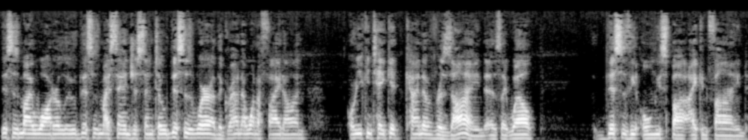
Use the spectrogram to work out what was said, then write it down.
this is my Waterloo. This is my San Jacinto. This is where the ground I want to fight on. Or you can take it kind of resigned as like, well, this is the only spot I can find.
